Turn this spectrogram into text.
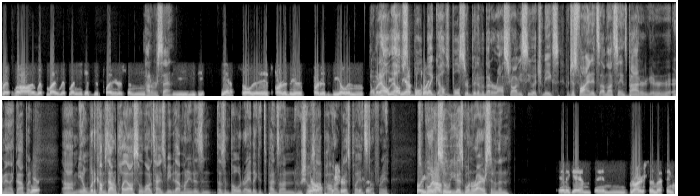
with well, with money, with money, you get good players, and Hundred percent. you, you yeah. So it's part of the part of the deal, and No, but it help, we helps bol- like helps bolster a bit of a better roster, obviously, which makes which is fine. It's I'm not saying it's bad or, or, anything like that, but Yeah. um, you know when it comes down to playoffs, so a lot of times maybe that money doesn't doesn't bode, right? Like it depends on who shows No, up, how hard sure, guys play and sure. stuff, right? well, So you go so you guys going to Ryerson and then and again in Ryerson, I think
